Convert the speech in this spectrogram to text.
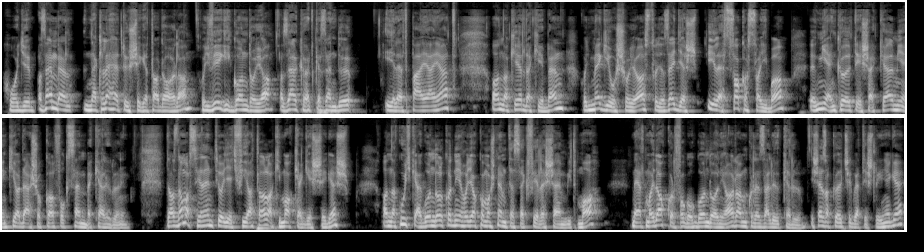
hogy az embernek lehetőséget ad arra, hogy végig gondolja az elkövetkezendő életpályáját, annak érdekében, hogy megjósolja azt, hogy az egyes élet szakaszaiba milyen költésekkel, milyen kiadásokkal fog szembe kerülni. De az nem azt jelenti, hogy egy fiatal, aki ma egészséges, annak úgy kell gondolkodnia, hogy akkor most nem teszek félre semmit ma, mert majd akkor fogok gondolni arra, amikor ez előkerül. És ez a költségvetés lényege,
